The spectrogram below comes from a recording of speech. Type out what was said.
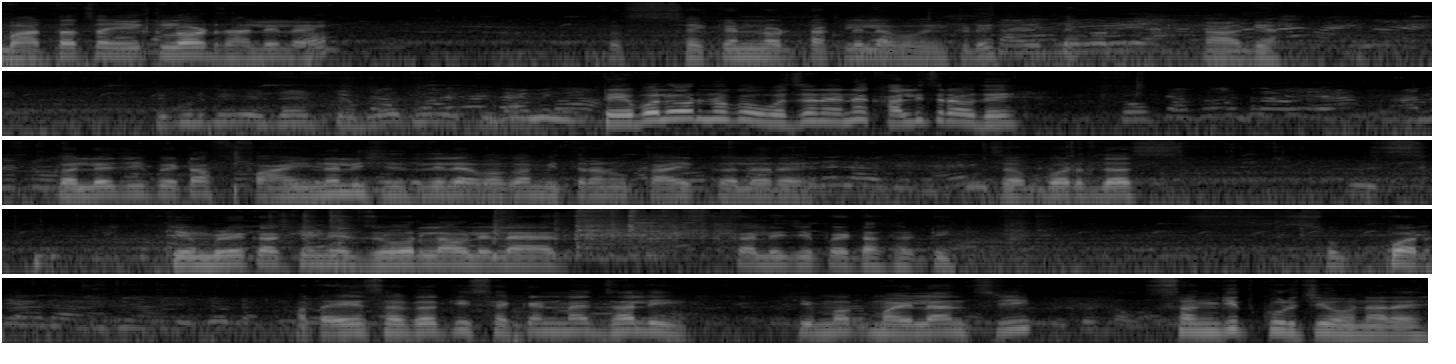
भाताचा एक लॉट झालेला आहे. तर सेकंड लॉट टाकलेला आहे बघा इकडे. हा घ्या. टेबलवर नको वजन आहे ना खालीच राहू दे. कलरची पेटा फायनली शिजलेला आहे. बघा मित्रांनो काय कलर आहे. जबरदस्त. केंबळे काकीने जोर लावलेला आहे कलेजी पेटासाठी. सुपर. आता हे सगळं की सेकंड मॅच झाली की मग महिलांची संगीत खुर्ची होणार आहे.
